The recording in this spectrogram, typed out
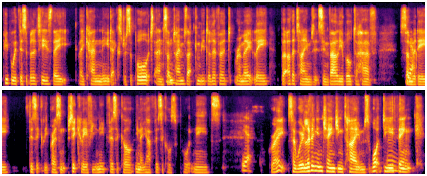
people with disabilities they they can need extra support and mm. sometimes mm. that can be delivered remotely but other times it's invaluable to have somebody yeah. physically present particularly if you need physical you know you have physical support needs yes great so we're living in changing times what do you mm. think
